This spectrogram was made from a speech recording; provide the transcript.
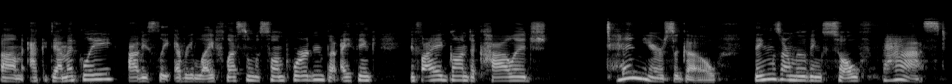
um, academically. Obviously, every life lesson was so important, but I think if I had gone to college 10 years ago, things are moving so fast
